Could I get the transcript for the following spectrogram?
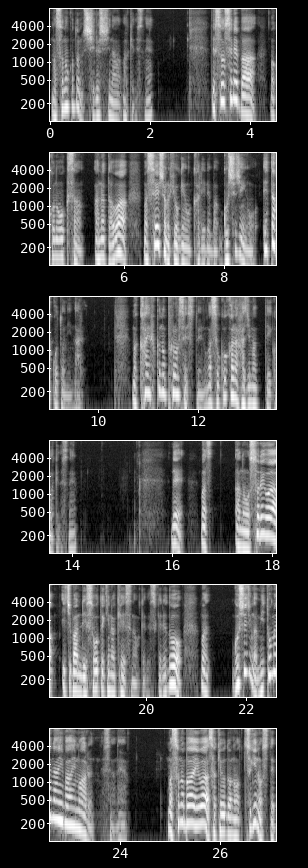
まあ、そのことの印なわけですね。でそうすれば、まあ、この奥さんあなたは、まあ、聖書の表現を借りればご主人を得たことになる、まあ、回復のプロセスというのがそこから始まっていくわけですね。で、まあ、あのそれは一番理想的なケースなわけですけれど、まあ、ご主人が認めない場合もあるんですよね。まあ、その場合は先ほどの次のステッ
